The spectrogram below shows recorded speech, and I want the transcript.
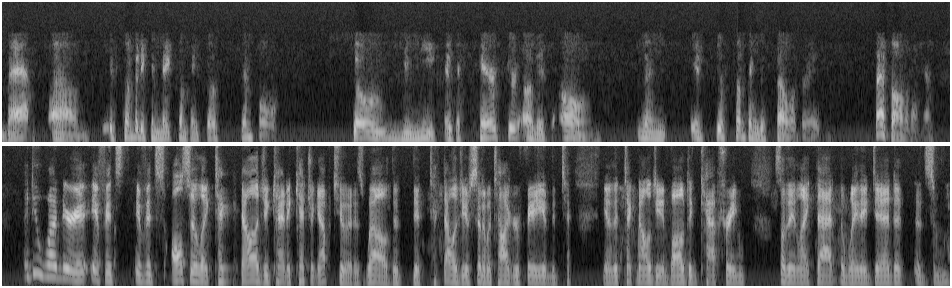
that um, if somebody can make something so simple, so unique as a character of its own, then it's just something to celebrate. That's all that I have. I do wonder if it's if it's also like technology kind of catching up to it as well. The, the technology of cinematography and the te- you know the technology involved in capturing something like that the way they did and some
